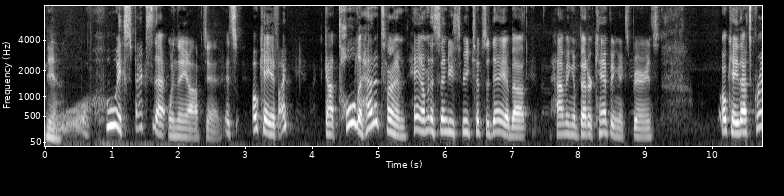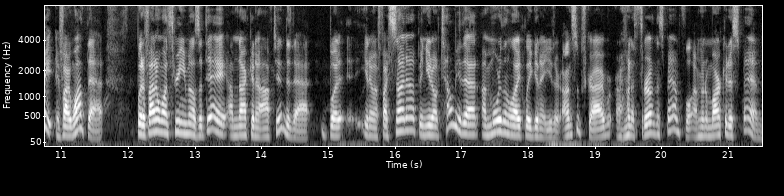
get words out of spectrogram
Yeah. Who expects that when they opt in? It's okay if I got told ahead of time, hey, I'm going to send you three tips a day about having a better camping experience. Okay, that's great if I want that. But if I don't want three emails a day, I'm not going to opt into that. But you know, if I sign up and you don't tell me that, I'm more than likely going to either unsubscribe or I'm going to throw it in the spam folder. I'm going to mark it as spam.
